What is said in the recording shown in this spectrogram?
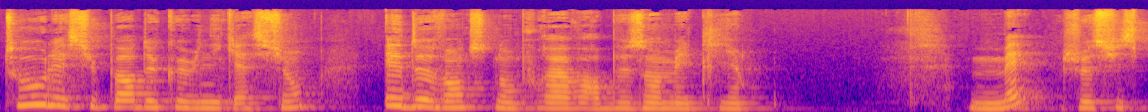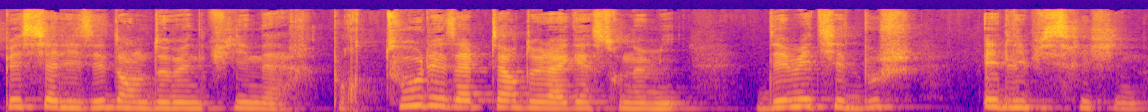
tous les supports de communication et de vente dont pourraient avoir besoin mes clients. Mais je suis spécialisée dans le domaine culinaire pour tous les acteurs de la gastronomie, des métiers de bouche et de l'épicerie fine.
